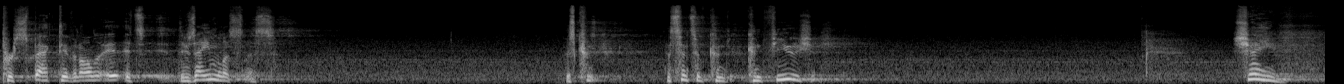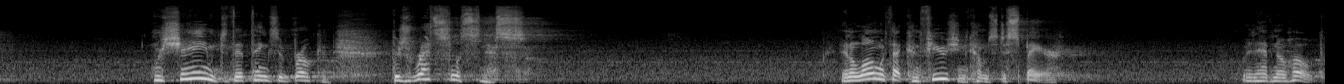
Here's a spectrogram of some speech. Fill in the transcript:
perspective and all it, it's there's aimlessness. There's con, a sense of con, confusion. Shame. We're shamed that things have broken. There's restlessness. And along with that confusion comes despair. We have no hope.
